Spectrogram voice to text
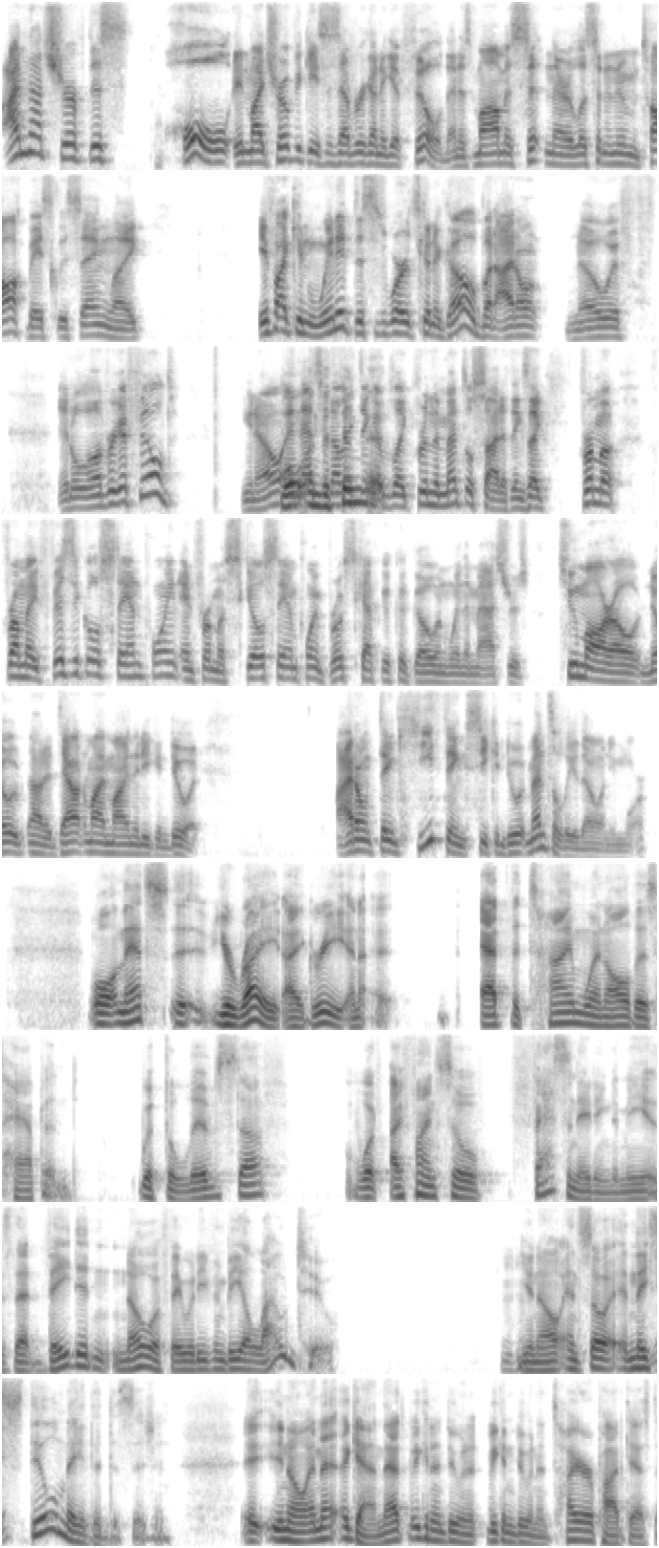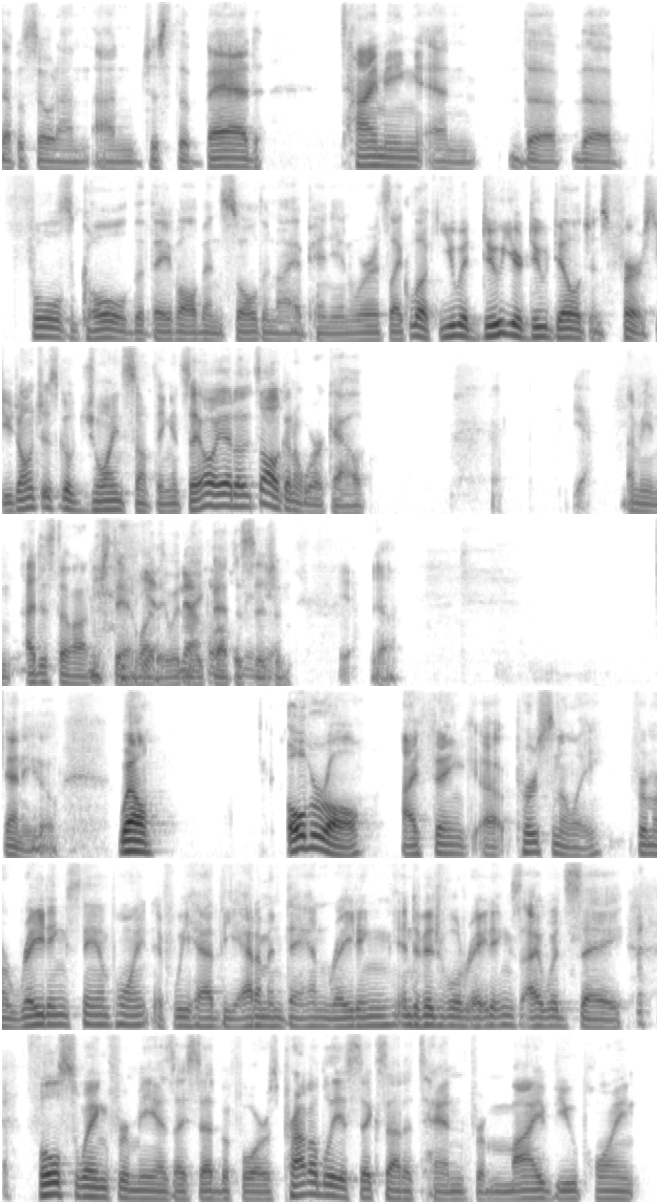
I'm not sure if this hole in my trophy case is ever going to get filled. And his mom is sitting there listening to him talk, basically saying, like, if I can win it, this is where it's going to go. But I don't know if it'll ever get filled. You know, well, and that's and another thing, thing that... of like from the mental side of things, like from a from a physical standpoint and from a skill standpoint, Brooks Koepka could go and win the Masters tomorrow. No, not a doubt in my mind that he can do it. I don't think he thinks he can do it mentally though anymore. Well, and that's uh, you're right. I agree. And uh, at the time when all this happened with the LIV stuff, what I find so fascinating to me is that they didn't know if they would even be allowed to. Mm-hmm. You know, and so and they yeah. still made the decision. It, you know, and that, again, that we can do it. We can do an entire podcast episode on on just the bad timing and the the fool's gold that they've all been sold, in my opinion, where it's like, look, you would do your due diligence first. You don't just go join something and say, oh, yeah, it's all going to work out. Yeah. I mean, I just don't understand why Yeah, they would no, make that mean, yeah. decision. Yeah. Yeah. Anywho, well, overall, I think uh, personally, from a rating standpoint, if we had the Adam and Dan rating, individual ratings, I would say full swing for me, as I said before, is probably a six out of 10 from my viewpoint.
